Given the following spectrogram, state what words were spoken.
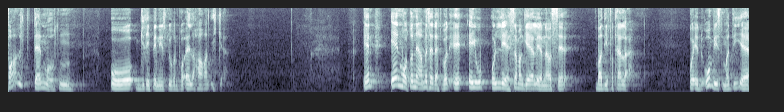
valgt den måten å gripe inn i historien på, eller har han ikke? En, en måte å nærme seg dette på er, er jo å lese evangeliene og se hva de forteller. Og er du overbevist om at de er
